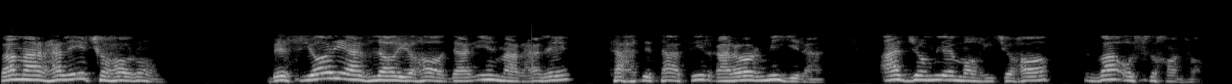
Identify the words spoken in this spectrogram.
و مرحله چهارم بسیاری از لایه ها در این مرحله تحت تاثیر قرار می گیرند از جمله ماهیچه ها و استخوان ها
